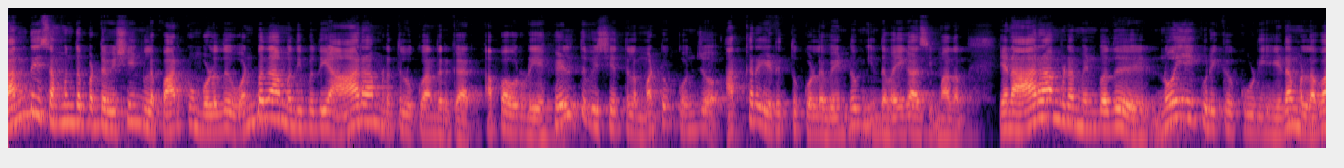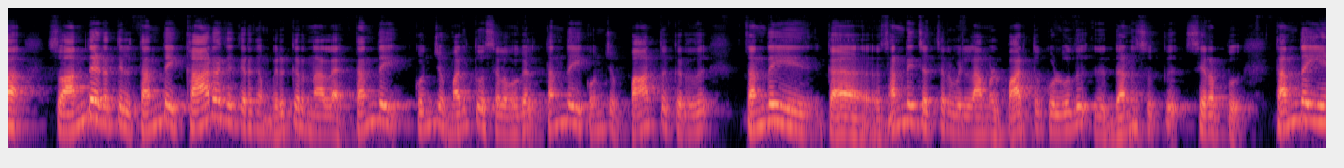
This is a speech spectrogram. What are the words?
தந்தை சம்பந்தப்பட்ட விஷயங்களை பார்க்கும் பொழுது ஒன்பதாம் அதிபதி ஆறாம் இடத்தில் உட்கார்ந்திருக்கார். அப்போ அவருடைய ஹெல்த் விஷயத்தில் மட்டும் கொஞ்சம் அக்கறை எடுத்துக்கொள்ள வேண்டும் இந்த வைகாசி மாதம். ஏன்னா ஆறாம் இடம் என்பது நோயை குறிக்கக்கூடிய இடம் அல்லவா? ஸோ அந்த இடத்தில் தந்தை காரக கிரகம் இருக்கிறதுனால தந்தை கொஞ்சம் மருத்துவ செலவுகள் தந்தை கொஞ்சம் பார்த்துக்கிறது தந்தை க சண்டை சச்சரவு இல்லாமல் பார்த்து கொள்வது இது தனுசுக்கு சிறப்பு. தந்தையை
